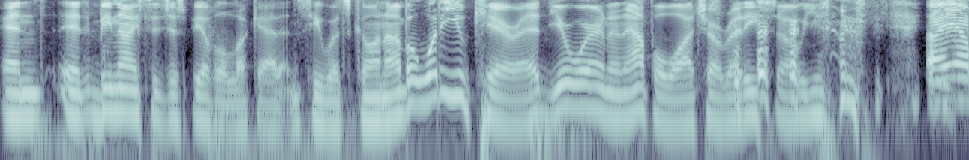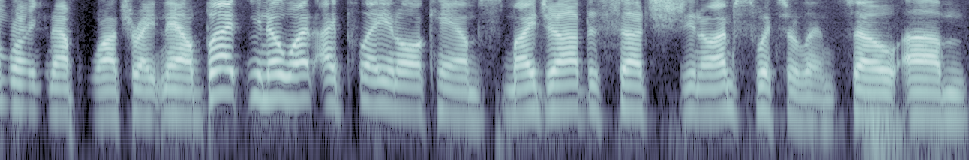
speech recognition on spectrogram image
and it'd be nice to just be able to look at it and see what's going on. But what do you care, Ed? You're wearing an Apple Watch already, so you don't. I am wearing an Apple Watch right now, but you know what? I play in all camps. My job is such, you know, I'm Switzerland. So, um,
